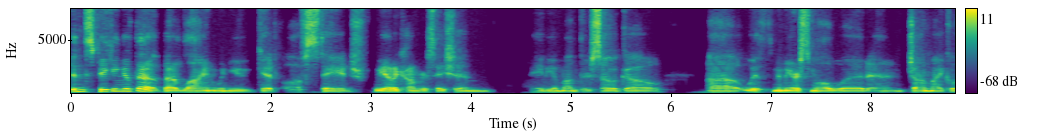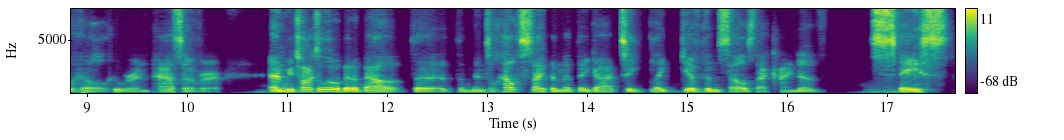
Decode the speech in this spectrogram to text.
And speaking of that that line when you get off stage, we had a conversation maybe a month or so ago uh, with Namir Smallwood and John Michael Hill, who were in Pass Over. And we talked a little bit about the, the mental health stipend that they got to like give themselves that kind of space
